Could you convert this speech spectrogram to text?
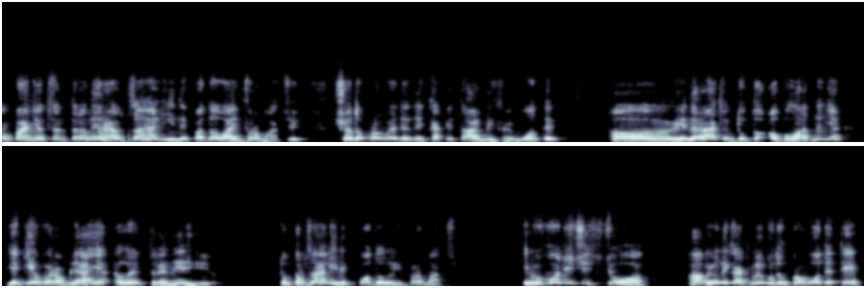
компанія Центренерго взагалі не подала інформацію щодо проведених капітальних ремонтів е, генераторів, тобто обладнання, яке виробляє електроенергію. Тобто, взагалі не подали інформацію. І виходячи з цього, а вони кажуть, ми будемо проводити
